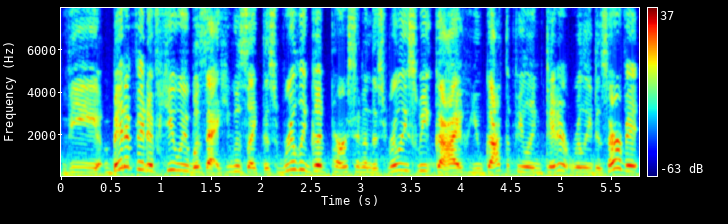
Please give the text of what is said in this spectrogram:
the benefit of Hughie was that he was like this really good person and this really sweet guy who you got the feeling didn't really deserve it,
